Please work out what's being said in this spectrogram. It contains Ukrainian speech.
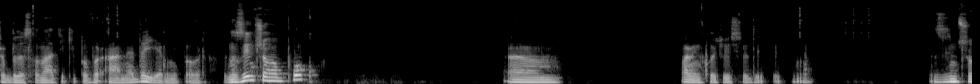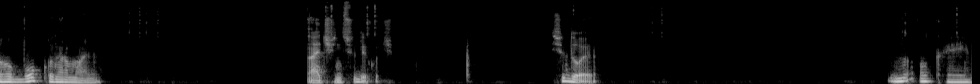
Треба буде слона тільки повер... А, не дає мені повертати. Ну, з іншого боку. Ем... А, він хоче сюди піти. З іншого боку нормально. А, чи він сюди хоче? Сюдою. Ну, окей.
